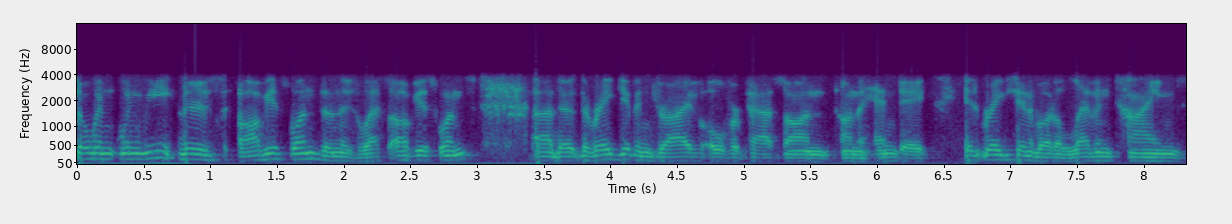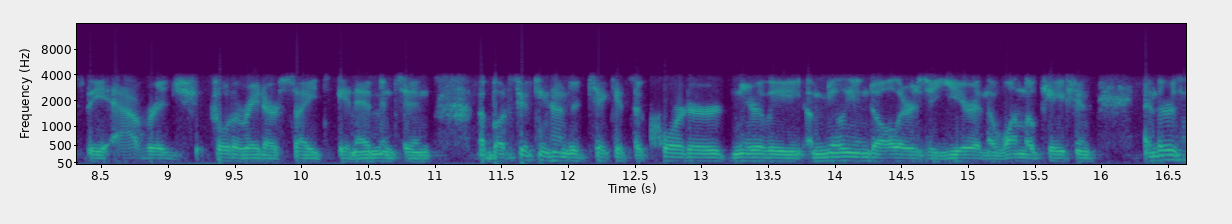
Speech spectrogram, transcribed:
So when, when we there's obvious ones and there's less obvious ones. Uh, the the Ray Gibbon Drive overpass on on the Henday it rakes in about 11 times the average photo radar site in Edmonton. About 1,500 tickets a quarter, nearly a million dollars a year in the one location, and there's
